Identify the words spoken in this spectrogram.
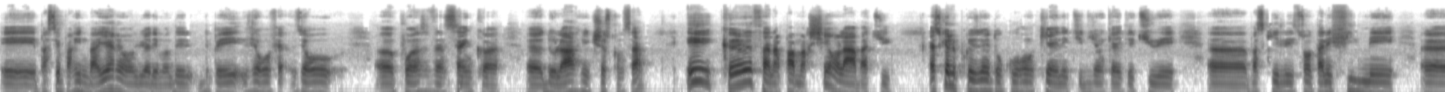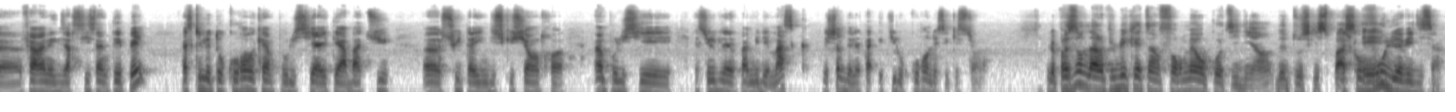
et passer par une barrière, et on lui a demandé de payer 0,25 euh, dollars, quelque chose comme ça, et que ça n'a pas marché, on l'a abattue. Est-ce que le président est au courant qu'il y a un étudiant qui a été tué euh, parce qu'ils sont allés filmer, euh, faire un exercice NTP Est-ce qu'il est au courant qu'un policier a été abattu euh, suite à une discussion entre un policier et celui qui n'avait pas mis des masques, le chef de l'État est-il au courant de ces questions-là? Le président de la République est informé au quotidien de tout ce qui se passe. Est-ce que vous lui avez dit ça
